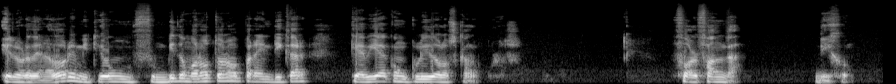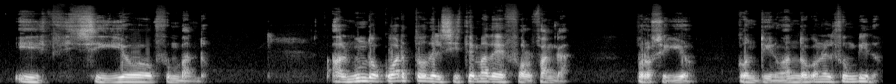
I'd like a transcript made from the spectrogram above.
El ordenador emitió un zumbido monótono para indicar que había concluido los cálculos. Folfanga, dijo y siguió zumbando. Al mundo cuarto del sistema de Folfanga, prosiguió, continuando con el zumbido.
